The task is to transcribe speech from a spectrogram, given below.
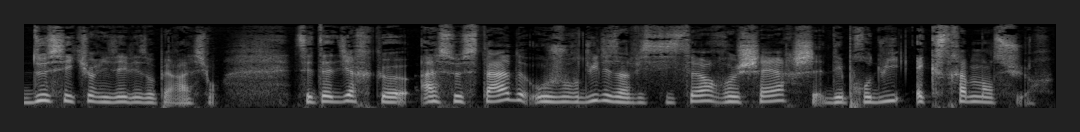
de sécuriser les opérations. C'est-à-dire que à ce stade, aujourd'hui, les investisseurs recherchent des produits extrêmement sûrs.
